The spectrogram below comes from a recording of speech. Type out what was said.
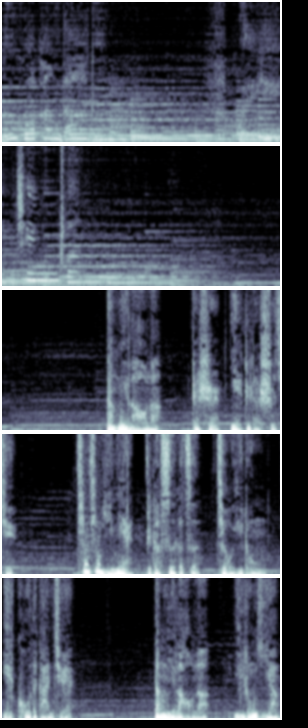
炉火旁打盹，回忆青春。当你老了，这是叶芝的诗句，轻轻一念，这这四个字就有一种欲哭的感觉。当你老了，羽绒一样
